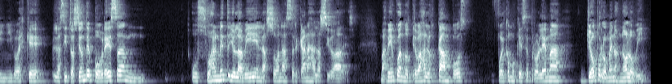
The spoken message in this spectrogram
Íñigo, es que la situación de pobreza usualmente yo la vi en las zonas cercanas a las ciudades. Más bien cuando te vas a los campos, fue como que ese problema yo por lo menos no lo vi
